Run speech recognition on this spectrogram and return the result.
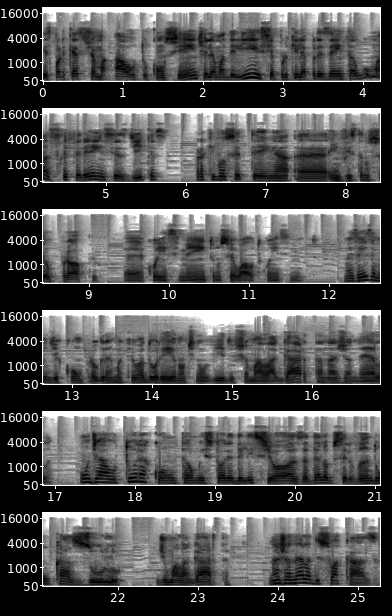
esse podcast se chama Autoconsciente, ele é uma delícia porque ele apresenta algumas referências, dicas para que você tenha é, em vista no seu próprio é, conhecimento, no seu autoconhecimento. Mas a Isa me indicou um programa que eu adorei, eu não tinha ouvido, chama Lagarta na Janela, onde a autora conta uma história deliciosa dela observando um casulo de uma lagarta na janela de sua casa.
